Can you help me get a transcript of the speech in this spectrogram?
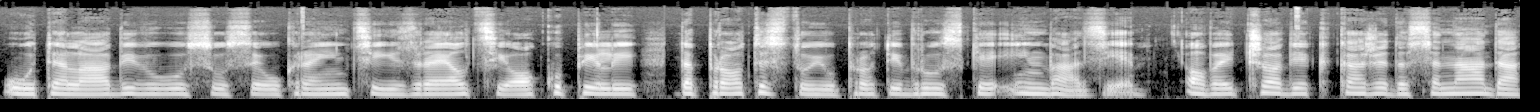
U Tel Avivu su se Ukrajinci i Izraelci okupili da protestuju protiv ruske invazije. Ovaj čovjek kaže da se nada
